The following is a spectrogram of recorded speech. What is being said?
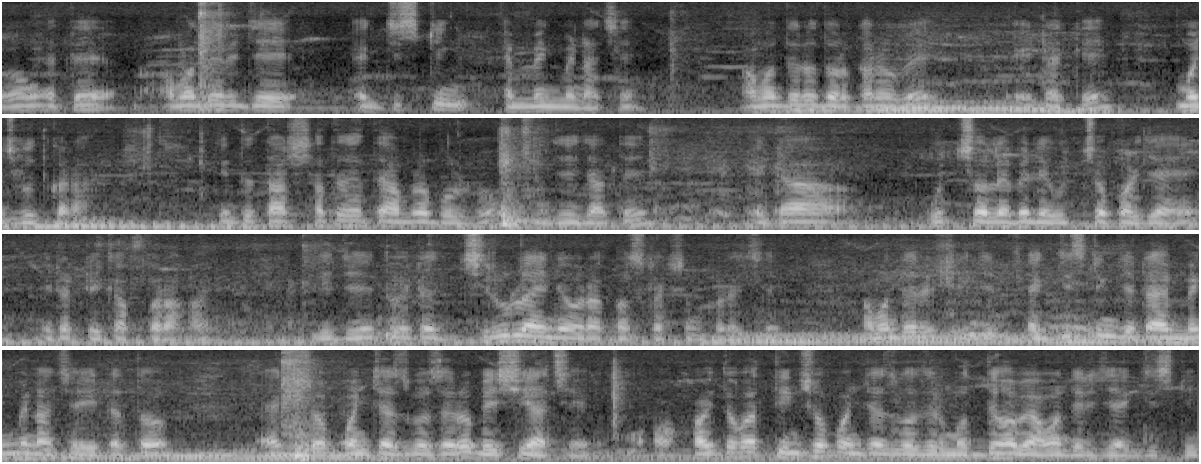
এবং এতে আমাদের যে এক্সিস্টিং এম্বেগমেন্ট আছে, আমাদেরও দরকার হবে এটাকে মজবুত করা। কিন্তু তার সাথে সাথে আমরা বলব যে যাতে এটা উচ্চ লেভেলে উচ্চ পর্যায়ে এটা টেক আপ করা হয়। যে যেহেতু এটা জিরো লাইনে ওরা কনস্ট্রাকশন করেছে, আমাদের এক্সিস্টিং যেটা এম্বেগমেন্ট আছে, এটা তো একশো পঞ্চাশ গজেরও বেশি আছে। হয়তো বা তিনশো পঞ্চাশ গজের মধ্যে হবে আমাদের যে এক্সিস্টিং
